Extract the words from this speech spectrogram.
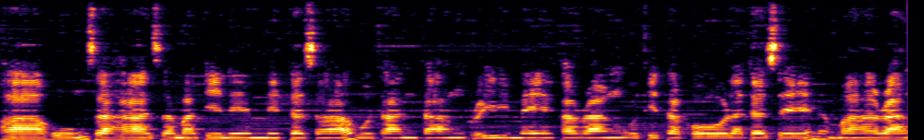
พาหุงสหัสมติเนมิตสาวุทันตังปรีเมฆรัง อุทิตโคละเตเสนมารัง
